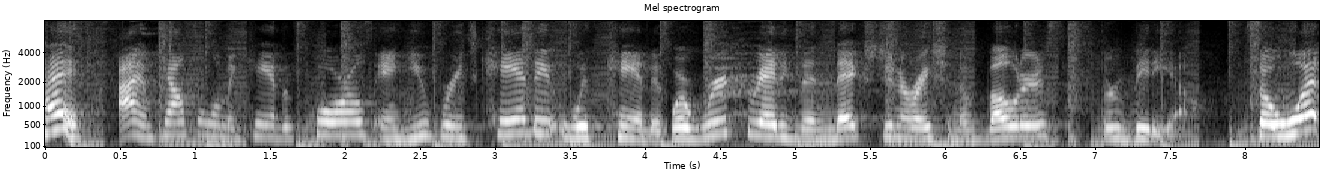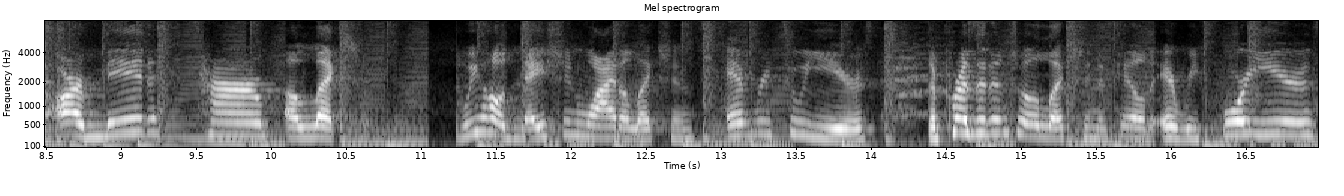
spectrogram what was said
Hey, I am Councilwoman Candace Quarles, and you've reached Candid with Candace, where we're creating the next generation of voters through video. So what are midterm elections? We hold nationwide elections every two years. The presidential election is held every four years.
